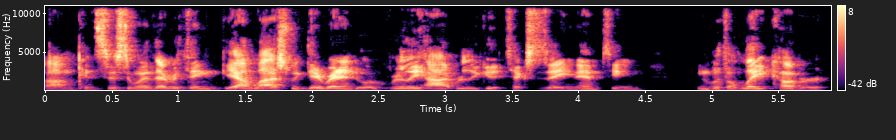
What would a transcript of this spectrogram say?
um, consistent with everything. Yeah, last week they ran into a really hot, really good Texas A&M team with a late cover,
